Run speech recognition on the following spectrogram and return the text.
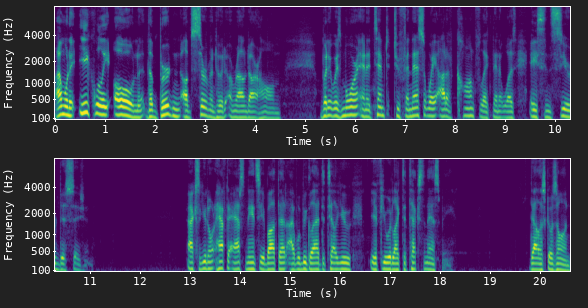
I want to equally own the burden of servanthood around our home? But it was more an attempt to finesse a way out of conflict than it was a sincere decision. Actually, you don't have to ask Nancy about that. I will be glad to tell you if you would like to text and ask me. Dallas goes on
